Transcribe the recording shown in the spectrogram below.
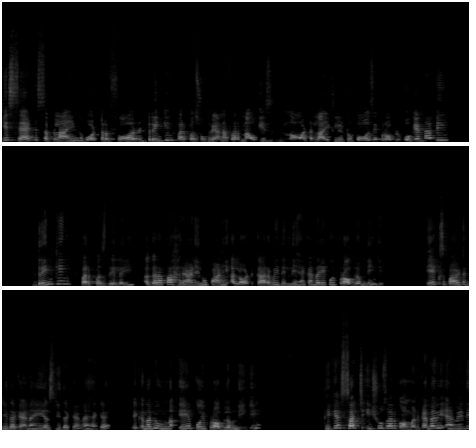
ਕਿ set supplying water for drinking purpose to Haryana for now is not likely to pose a problem ਉਹ ਕਹਿੰਦਾ ਵੀ ਡਰਿੰਕਿੰਗ ਪਰਪਸ ਦੇ ਲਈ ਅਗਰ ਆਪਾਂ ਹਰਿਆਣੇ ਨੂੰ ਪਾਣੀ ਅਲੋਟ ਕਰ ਵੀ ਦਿੰਨੇ ਹੈ, ਕਹਿੰਦਾ ਇਹ ਕੋਈ ਪ੍ਰੋਬਲਮ ਨਹੀਂ ਗੀ। ਐਕਸਪਰਟ ਜੀ ਦਾ ਕਹਿਣਾ ਏਐਸਡੀ ਦਾ ਕਹਿਣਾ ਹੈਗਾ ਇਹ ਕਹਿੰਦਾ ਵੀ ਉਨ੍ਹਾਂ- ਇਹ ਕੋਈ ਪ੍ਰੋਬਲਮ ਨਹੀਂ ਗੀ। ਠੀਕ ਹੈ ਸੱਚ ਇਸ਼ੂਜ਼ ਆਰ ਕਾਮਨ ਕਹਿੰਦਾ ਵੀ ਐਵੇਂ ਦੇ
